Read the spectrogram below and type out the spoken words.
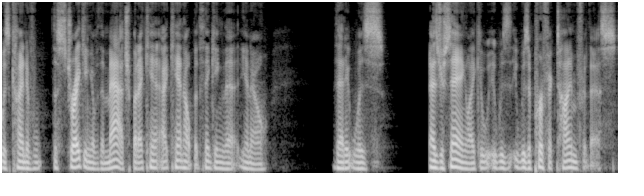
was kind of the striking of the match but i can't i can't help but thinking that you know that it was as you're saying like it, it was it was a perfect time for this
